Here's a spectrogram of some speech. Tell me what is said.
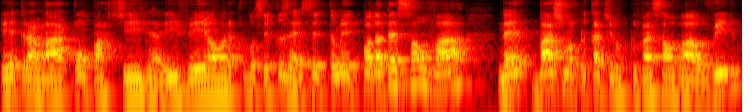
Entra lá, compartilha e vê a hora que você quiser. Você também pode até salvar, né? Baixa um aplicativo que vai salvar o vídeo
